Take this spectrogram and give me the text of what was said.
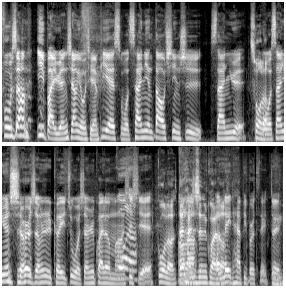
附上 一百元香油钱。P.S. 我猜念到姓是三月，错了。我三月十二生日，可以祝我生日快乐吗？谢谢。过了，但还是生日快乐。Late Happy Birthday。对，嗯、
